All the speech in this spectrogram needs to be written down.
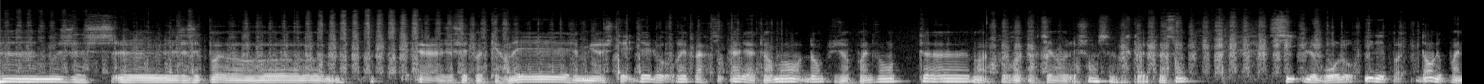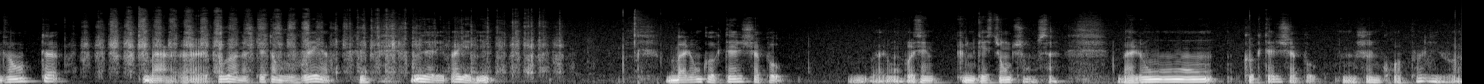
moi, je pas euh, j'achète pas de carnet, j'aime mieux acheter des lots répartis aléatoirement dans plusieurs points de vente. Euh, voilà, pour répartir les chances, hein, parce que de toute façon, Si le gros lot il est pas dans le point de vente, bah, euh, vous pouvez en acheter tant que vous voulez, hein. vous n'allez pas gagner. Ballon, cocktail, chapeau. Ballon, après c'est une, question de chance. Hein. Ballon, cocktail, chapeau. Je ne crois pas les voir.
